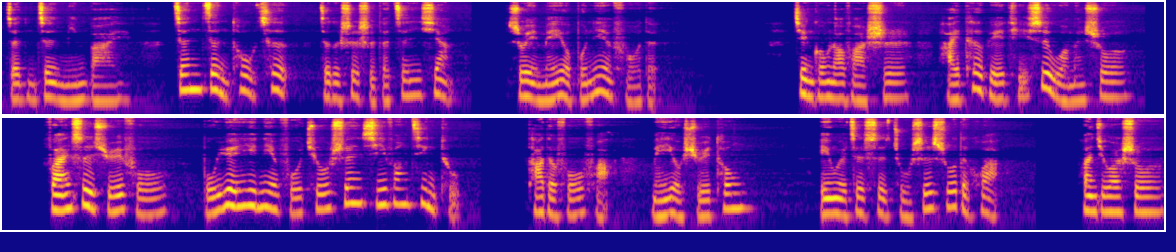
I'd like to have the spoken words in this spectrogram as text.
真正明白、真正透彻这个事实的真相，所以没有不念佛的。净空老法师还特别提示我们说：凡是学佛，不愿意念佛求生西方净土，他的佛法没有学通，因为这是祖师说的话。换句话说，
